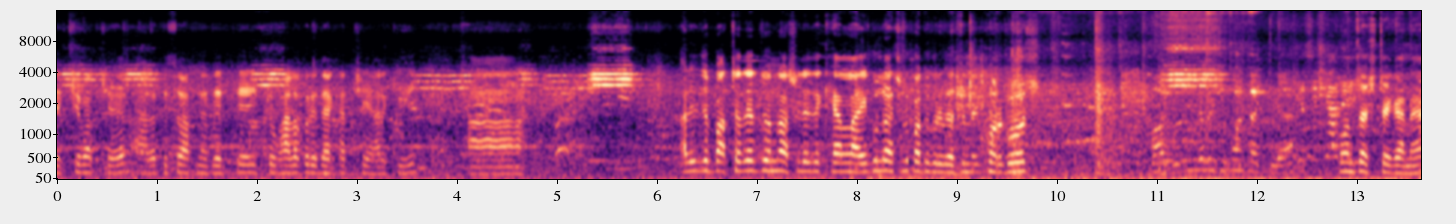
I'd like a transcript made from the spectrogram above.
দেখতে পাচ্ছেন আরও কিছু আপনাদেরকে একটু ভালো করে দেখাচ্ছি আর কি। আর এই যে বাচ্চাদের জন্য আসলে যে খেলনা, এগুলো আসলে কত করে বেছেন খরগোশ? পঞ্চাশ টাকা না?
